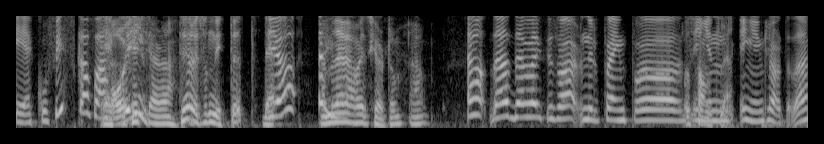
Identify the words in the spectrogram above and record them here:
er ekofisk, altså. Ekofisk er det. Det høres så nytt ut. Det, Ja, ja, men det har jeg faktisk hørt om. Ja. ja det, det var riktig svar. Null poeng på ingen, ingen klarte det.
